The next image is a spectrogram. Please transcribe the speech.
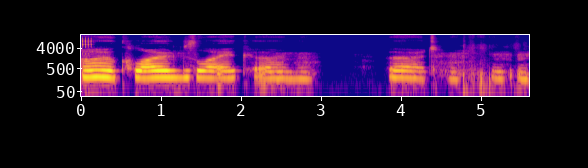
Oh, clones like um that. Mm-mm.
